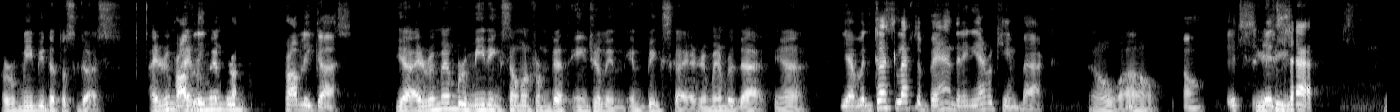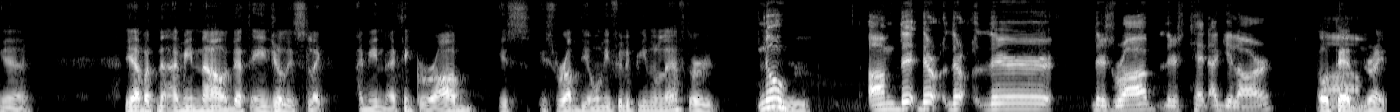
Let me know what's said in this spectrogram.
or maybe that was Gus. I, rem- I remember. probably Gus. Yeah, I remember meeting someone from Death Angel in in Big Sky. I remember that. Yeah. Yeah, but Gus left the band and he never came back. Oh wow. Oh, it's You it's see- sad. Yeah. Yeah, but I mean now Death Angel is like. I mean, I think Rob is is Rob the only Filipino left, or No, or- um, there, there, there, there, there's Rob. There's Ted Aguilar. Oh, Ted, Um, right?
